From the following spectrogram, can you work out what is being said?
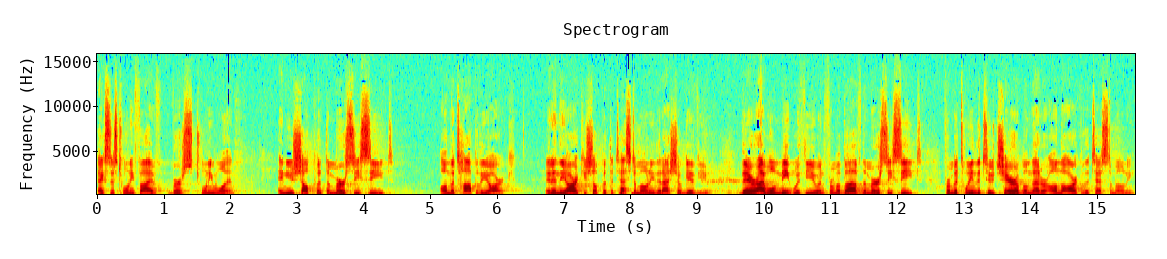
Exodus 25, verse 21. and you shall put the mercy seat on the top of the ark. And in the ark you shall put the testimony that I shall give you. There I will meet with you, and from above the mercy seat, from between the two cherubim that are on the ark of the testimony,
